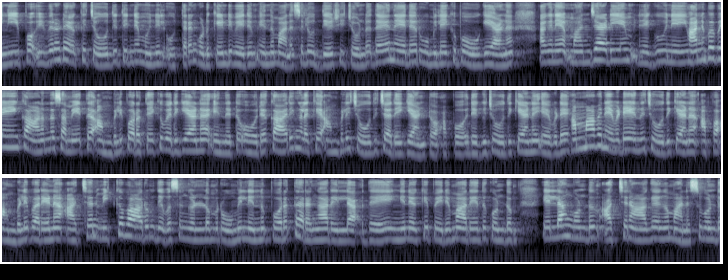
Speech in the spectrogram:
ഇനിയിപ്പോൾ ഇവരുടെയൊക്കെ ചോദ്യത്തിന്റെ മുന്നിൽ ഉത്തരം കൊടുക്കേണ്ടി വരും എന്ന് മനസ്സിൽ ഉദ്ദേശിച്ചുകൊണ്ട് ദയ നേരെ റൂമിലേക്ക് പോവുകയാണ്. അങ്ങനെ മഞ്ചാടിയെയും രഘുവിനെയും അനുപമയെയും കാണുന്ന സമയത്ത് അമ്പിളി പുറത്തേക്ക് വരികയാണ്. എന്നിട്ട് ഓരോ കാര്യങ്ങളൊക്കെ അമ്പിളി ചോദിച്ചറിയുകയാണ് കേട്ടോ. അപ്പോൾ രഘു ചോദിക്കുകയാണ് എവിടെ? അമ്മാവൻ എവിടെ? എന്ന് ചോദിക്കുകയാണ് അപ്പോൾ അമ്പിളി പറയണ അച്ഛൻ മിക്കവാറും ദിവസങ്ങളിലും റൂമിൽ നിന്നും പുറത്തിറങ്ങാറില്ല. ദയ ഇങ്ങനെയൊക്കെ പെരുമാറിയത് കൊണ്ടും എല്ലാം കൊണ്ടും അച്ഛൻ ആകെ അങ്ങ് മനസ്സുകൊണ്ട്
